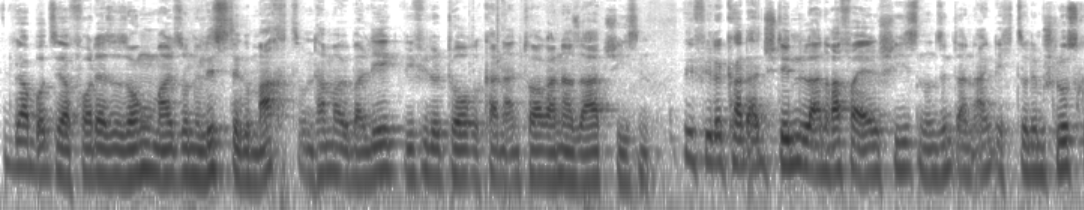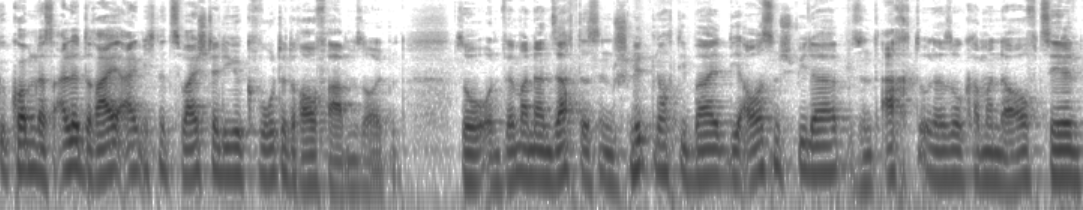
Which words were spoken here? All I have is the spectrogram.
wir haben uns ja vor der Saison mal so eine Liste gemacht und haben mal überlegt, wie viele Tore kann ein Torgan Hazard schießen, wie viele kann ein Stindel, ein Raphael schießen und sind dann eigentlich zu dem Schluss gekommen, dass alle drei eigentlich eine zweistellige Quote drauf haben sollten. So, und wenn man dann sagt, dass im Schnitt noch die beiden, die Außenspieler, sind acht oder so, kann man da aufzählen,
